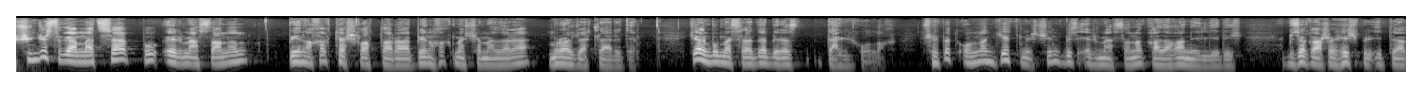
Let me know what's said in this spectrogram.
Üçüncü istiqamət isə bu Ermənistanın beynəlxalq təşkilatlara, beynəlxalq məhkəmələrə müraciətləridir. Gəlin bu məsələdə biraz dəqiq olaq. Söhbət ondan getmir ki, biz Ermənistana qadağan eləyirik. Bizə qarşı heç bir iddia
